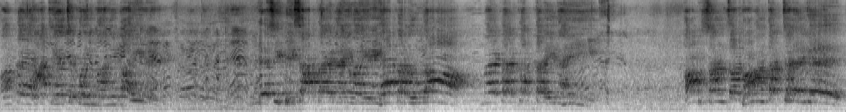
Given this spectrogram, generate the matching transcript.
हमका यहाँ चीज़ कोई मानेगा ही नहीं एसीपी का नहीं वही रिहा कर दूँगा मैं कर करता ही नहीं हम संसद भवन तक चलेंगे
